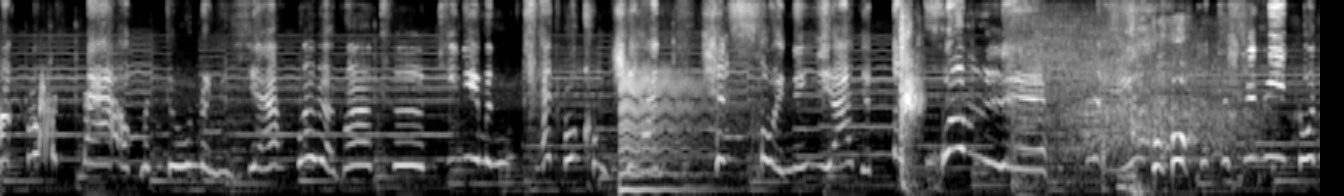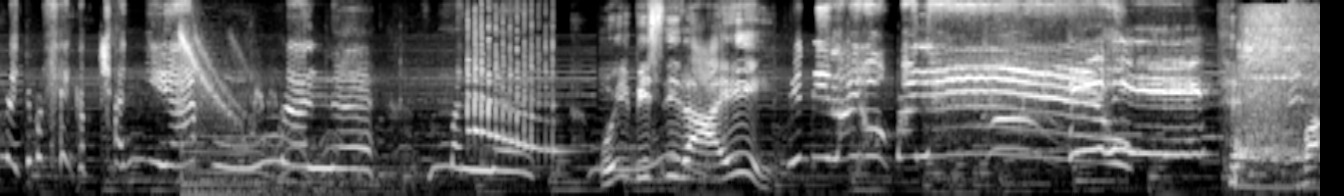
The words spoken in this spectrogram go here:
นี่แกช่วยพักลูกตาออกมาดูหน่อยนะยะว่าแบบว่าคือที่นี่มันแคทวอล์กของฉันฉันสวยนะยะเดี๋ยวตกคว่ำเลยจะมีตัวไหนจะมาแข่งกับฉันยะมาเลยมันเลยอุ้ยบิสดีไลท์วิธีไล่ออกมาแล้ว บะ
